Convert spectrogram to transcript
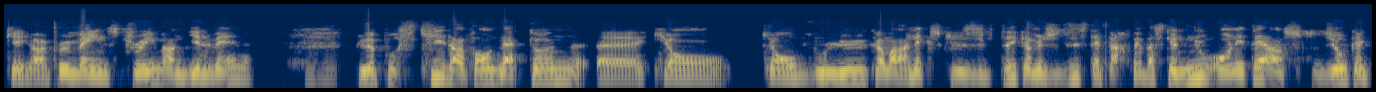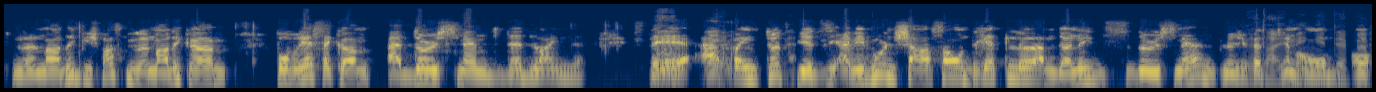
qui est un peu mainstream, entre guillemets. Là. Mhm. Puis là, pour ce qui est, dans le fond, de la tune euh, qui ont qui ont voulu comme en exclusivité. Comme je dis, c'était parfait parce que nous, on était en studio quand ils nous ont demandé, puis je pense qu'ils nous ont demandé comme, pour vrai, c'est comme à deux semaines du deadline. C'était à la fin de tout, il a dit, avez-vous une chanson drette là à me donner d'ici deux semaines? Puis là, j'ai fait, on, on,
